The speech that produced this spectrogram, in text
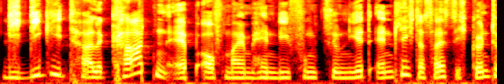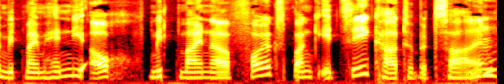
die digitale Karten-App auf meinem Handy funktioniert endlich. Das heißt, ich könnte mit meinem Handy auch mit meiner Volksbank EC-Karte bezahlen.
